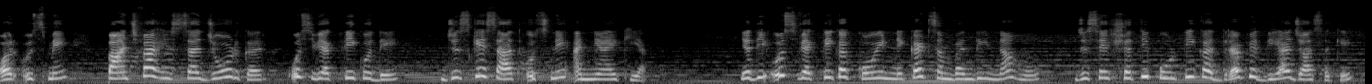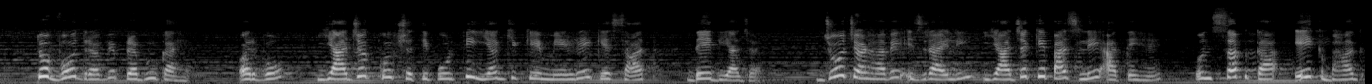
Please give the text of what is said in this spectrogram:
और उसमें पांचवा हिस्सा जोड़कर उस व्यक्ति को दे, जिसके साथ उसने अन्याय किया। यदि उस व्यक्ति का कोई निकट संबंधी न हो, जिसे क्षतिपूर्ति का द्रव्य दिया जा सके तो वो द्रव्य प्रभु का है और वो याजक को क्षतिपूर्ति यज्ञ के मेढ़े के साथ दे दिया जाए। जो चढ़ावे इज़राइली याजक के पास ले आते हैं, उन सब का एक भाग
